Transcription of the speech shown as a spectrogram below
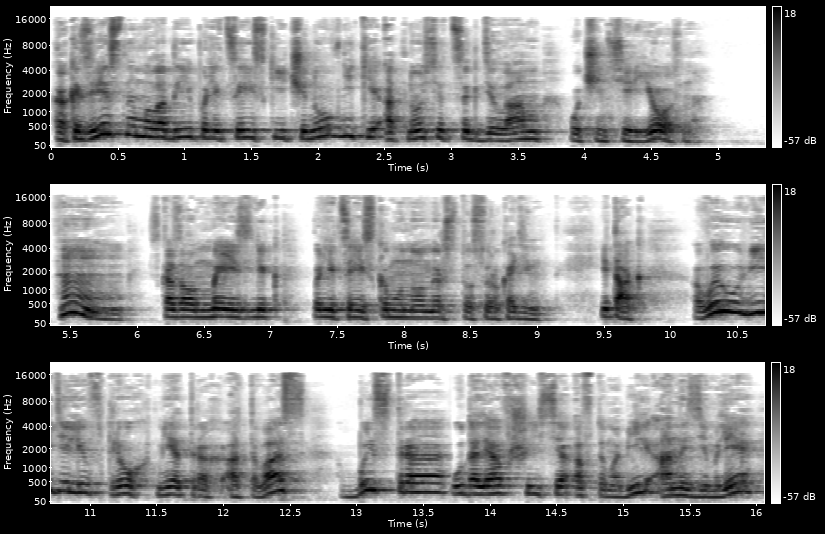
Как известно, молодые полицейские чиновники относятся к делам очень серьезно. «Хм», – сказал Мейзлик полицейскому номер 141. Итак, вы увидели в трех метрах от вас быстро удалявшийся автомобиль, а на земле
